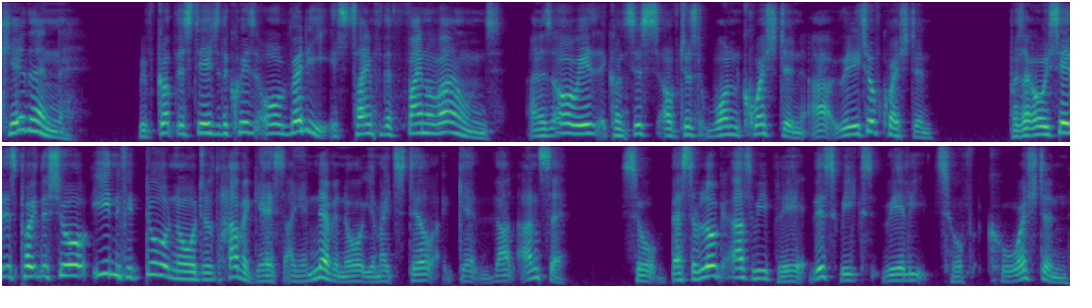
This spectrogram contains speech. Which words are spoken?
Okay then, we've got this stage of the quiz already. It's time for the final round. And as always, it consists of just one question, a really tough question. But as I always say at this point in the show, even if you don't know, just have a guess, and you never know, you might still get that answer. So best of luck as we play this week's really tough question.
